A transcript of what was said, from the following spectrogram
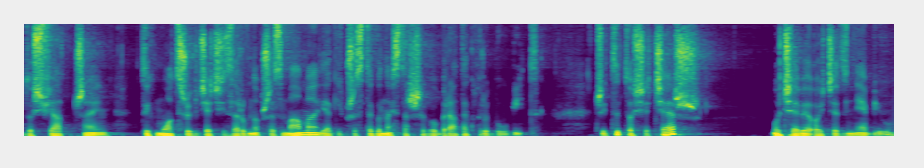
doświadczeń tych młodszych dzieci, zarówno przez mamę, jak i przez tego najstarszego brata, który był bit. Czyli ty to się ciesz, bo ciebie ojciec nie bił.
